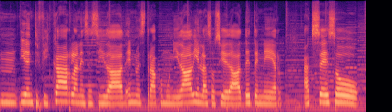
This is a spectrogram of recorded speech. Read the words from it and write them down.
mm, identificar la necesidad en nuestra comunidad y en la sociedad de tener acceso a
